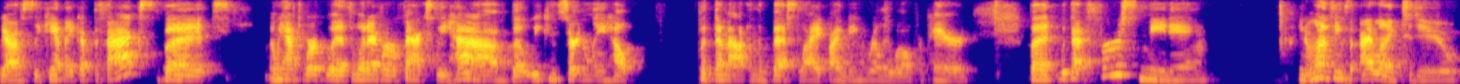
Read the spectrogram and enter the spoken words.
We obviously can't make up the facts, but and we have to work with whatever facts we have, but we can certainly help put them out in the best light by being really well prepared. But with that first meeting, you know, one of the things that I like to do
